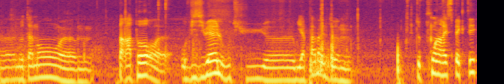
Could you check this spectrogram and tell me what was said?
Euh, notamment euh, par rapport euh, au visuel où tu, où il y a pas mal de, de points à respecter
